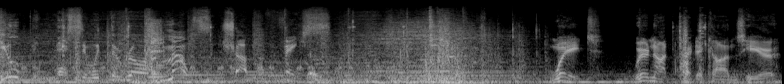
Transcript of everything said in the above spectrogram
You've been messing with the wrong mouse, chopper face! Wait! We're not Predacons here.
